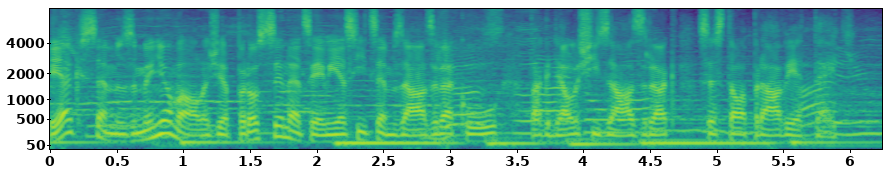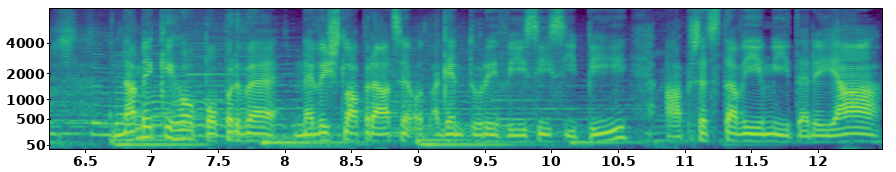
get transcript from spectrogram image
Jak jsem zmiňoval, že prosinec je měsícem zázraků, tak další zázrak se stal právě teď. Na Mikyho poprvé nevyšla práce od agentury VCCP a představím ji tedy já.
